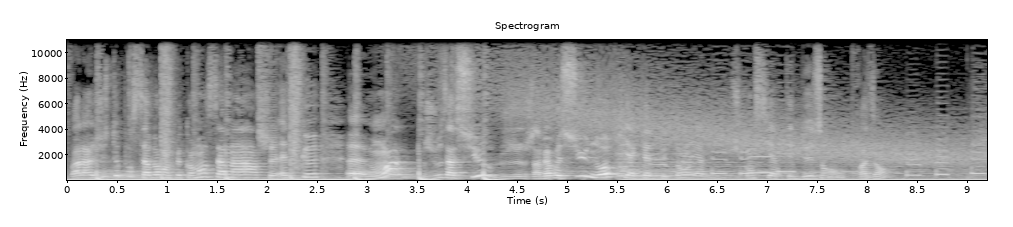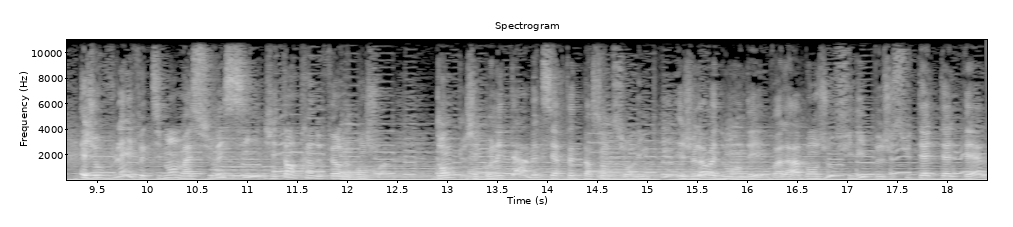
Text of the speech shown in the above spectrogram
voilà, juste pour savoir un peu comment ça marche. Est-ce que, euh, moi, je vous assure, j'avais reçu une offre il y a quelques temps, je pense il y a peut-être deux ans ou trois ans. Et je voulais effectivement m'assurer si j'étais en train de faire le bon choix. Donc j'ai connecté avec certaines personnes sur LinkedIn et je leur ai demandé, voilà, bonjour Philippe, je suis tel, tel, tel.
